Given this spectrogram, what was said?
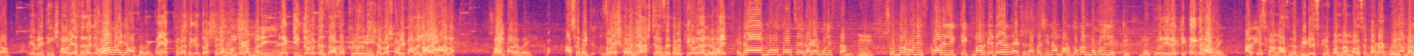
সব। এভরিথিং সবই আছে তাই তো ভাই? সব আইটেম আছে ভাই। ভাই এক তলা থেকে দশ তলা পর্যন্ত আপনার ইলেকট্রিক জগতে যা যা প্রয়োজন ইনশাআল্লাহ সবই পাবেন ভাই হ্যাঁ। ইনশাআল্লাহ। ভাই পাবে ভাই। আচ্ছা ভাই যারা সরাসরি আসতে আছে তাহলে কীভাবে আসবে ভাই? এটা মূলত হচ্ছে ঢাকা গুলিস্তান। সুন্দরবন স্কোয়ার ইলেকট্রিক মার্কেটের একশো সাতাশি নাম্বার দোকান মুকুল ইলেকট্রিক মুকুল ইলেকট্রিক তাই তো হ্যাঁ ভাই? ভাই। আর এছাড়াও না আসলে ভিডিও স্ক্রিনের পর নাম্বার আছে ঢাকা গুলিস্তান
